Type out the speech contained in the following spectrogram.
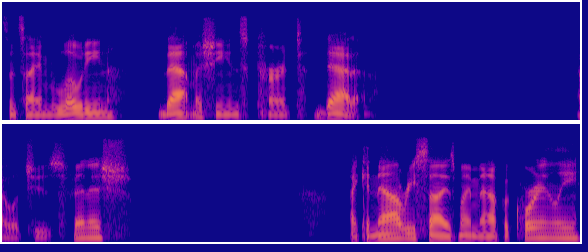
since I'm loading that machine's current data. I will choose finish. I can now resize my map accordingly.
